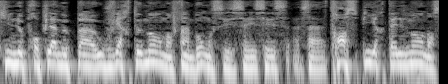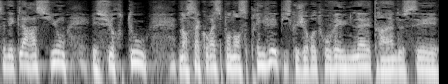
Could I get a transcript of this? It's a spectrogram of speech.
qu'il ne proclame pas ouvertement, mais enfin bon, c'est, c'est, c'est- ça, transpire tellement dans ses déclarations et surtout dans sa correspondance privée, puisque j'ai retrouvé une lettre à un de ses,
